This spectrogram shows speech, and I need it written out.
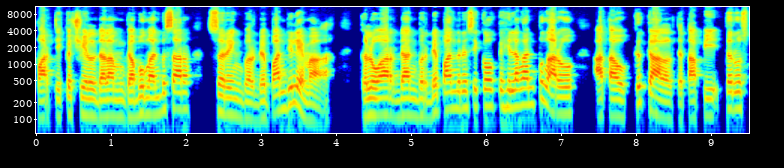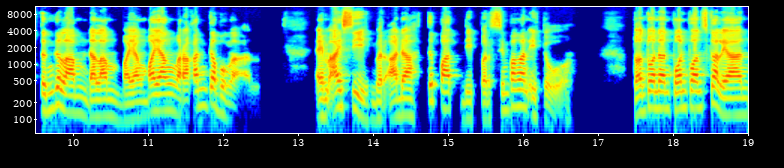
parti kecil dalam gabungan besar sering berdepan dilema keluar dan berdepan risiko kehilangan pengaruh atau kekal tetapi terus tenggelam dalam bayang-bayang rakan gabungan. MIC berada tepat di persimpangan itu. Tuan-tuan dan puan-puan sekalian,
